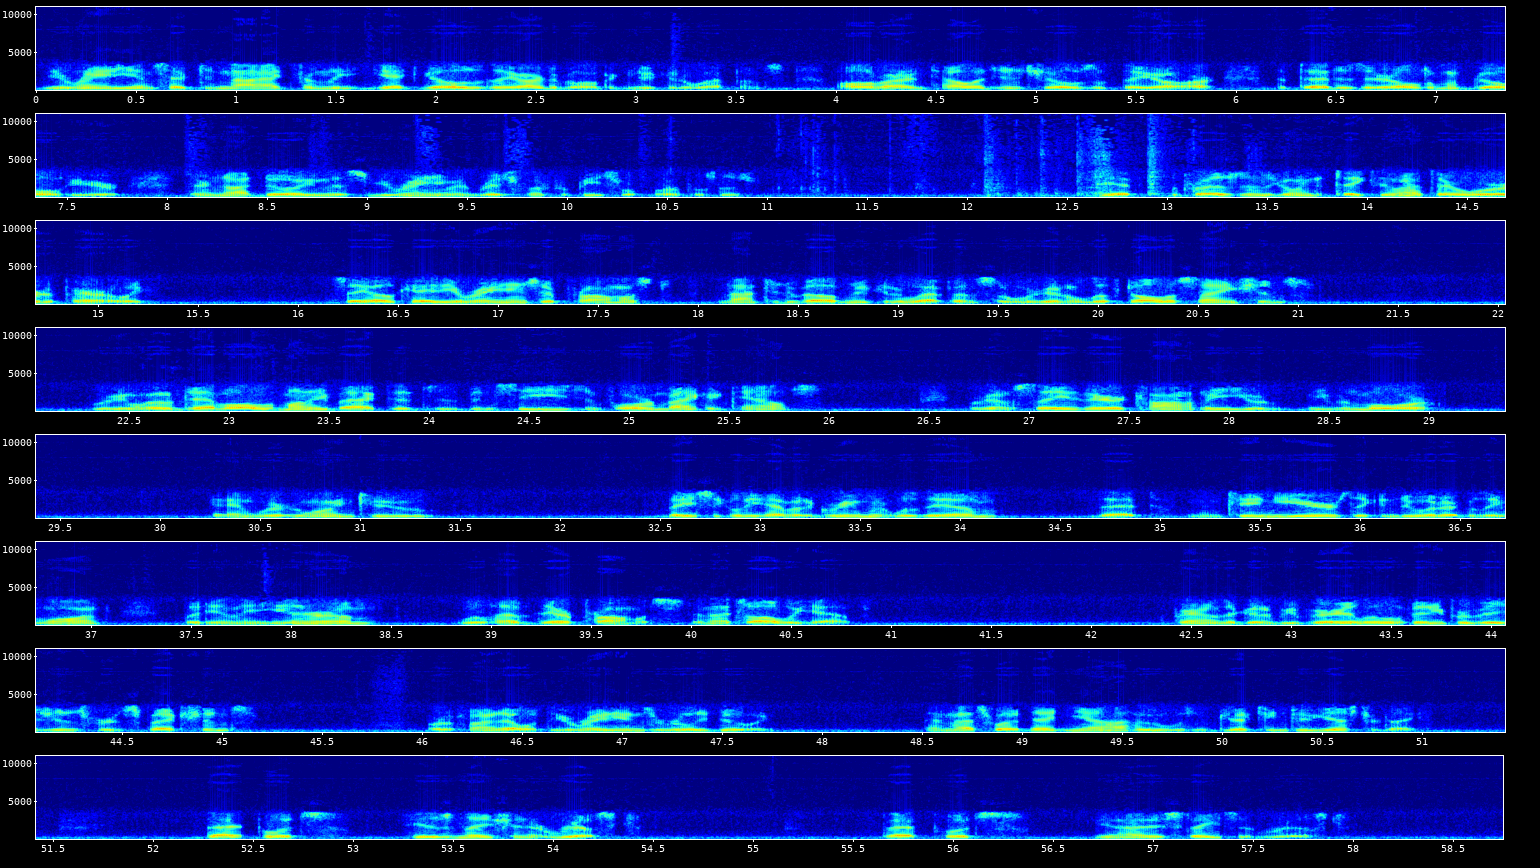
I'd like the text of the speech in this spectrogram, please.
The Iranians have denied from the get-go that they are developing nuclear weapons. All of our intelligence shows that they are, that that is their ultimate goal here. They're not doing this uranium enrichment for peaceful purposes. Yet the president is going to take them at their word, apparently, say, okay, the Iranians have promised not to develop nuclear weapons. So we're going to lift all the sanctions. We're going to let them have all the money back that has been seized in foreign bank accounts. We're going to save their economy even more. And we're going to basically have an agreement with them that in 10 years they can do whatever they want, but in the interim, we'll have their promise. And that's all we have. Apparently, there are going to be very little, if any, provisions for inspections or to find out what the Iranians are really doing. And that's what Netanyahu was objecting to yesterday. That puts his nation at risk. That puts the United States at risk.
